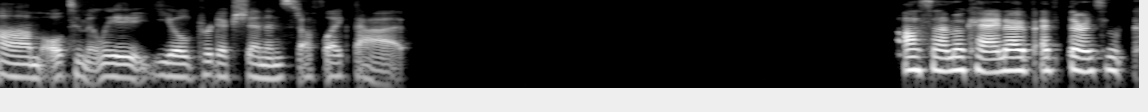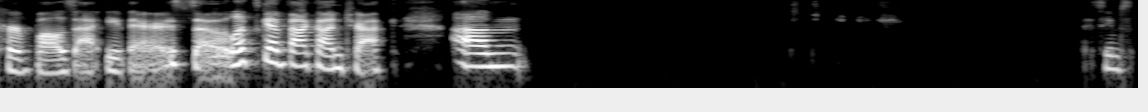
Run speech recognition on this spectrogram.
um, ultimately yield prediction and stuff like that. Awesome. Okay. I know I've, I've thrown some curveballs at you there. So let's get back on track. Um, it seems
